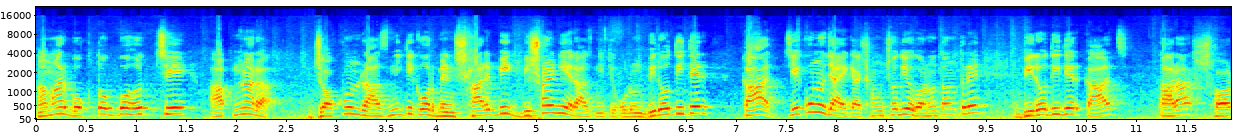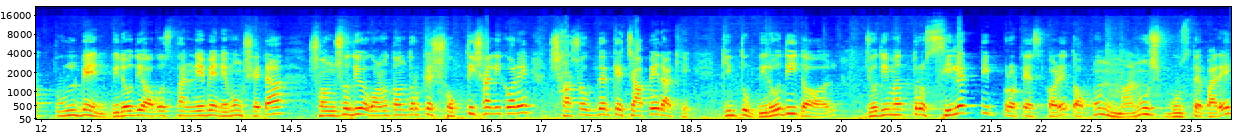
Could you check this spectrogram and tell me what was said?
আমার বক্তব্য হচ্ছে, আপনারা যখন রাজনীতি করবেন, সার্বিক বিষয় নিয়ে রাজনীতি করুন। বিরোধীদের কাজ, যে কোনো জায়গায় সংসদীয় গণতন্ত্রে বিরোধীদের কাজ তারা স্বর তুলবেন, বিরোধী অবস্থান নেবেন এবং সেটা সংসদীয় গণতন্ত্রকে শক্তিশালী করে, শাসকদেরকে চাপে রাখে। কিন্তু বিরোধী দল যদি মাত্র সিলেক্টিভ প্রটেস্ট করে, তখন মানুষ বুঝতে পারে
